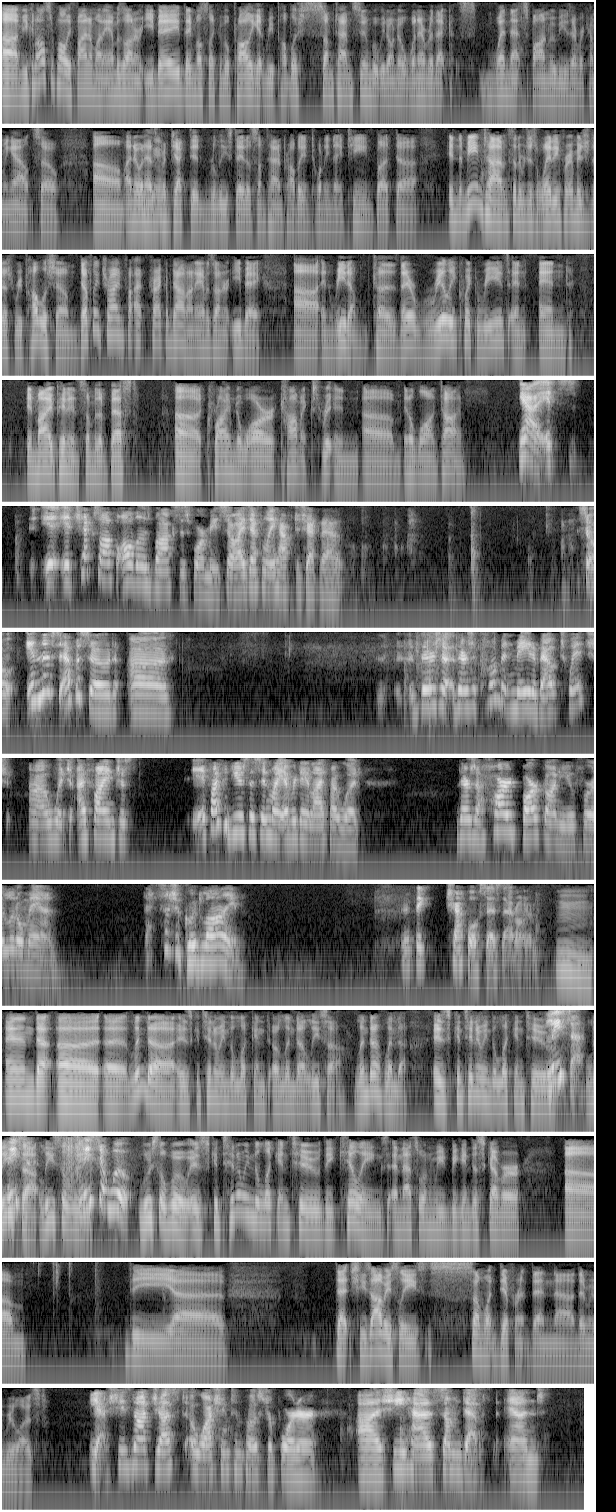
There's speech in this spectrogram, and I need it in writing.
Um, you can also probably find them on Amazon or eBay. They most likely will probably get republished sometime soon, but we don't know whenever that when that Spawn movie is ever coming out. So um, I know it has mm-hmm. a projected release date of sometime probably in 2019, but uh, in the meantime, instead of just waiting for Image to just republish them, definitely try and fi- track them down on Amazon or eBay uh, and read them because they're really quick reads and and in my opinion, some of the best uh, crime noir comics written um, in a long time. Yeah, it's it, it checks off all those boxes for me, so I definitely have to check that out. So in this episode, uh, there's a there's a comment made about Twitch, uh, which I find just if I could use this in my everyday life, I would. There's a hard bark on you for a little man. That's such a good line. And I think Chapel says that on him. Mm, and uh, uh, Linda is continuing to look into, or Linda, Lisa, Linda, Linda. Is continuing to look into Lisa, Lisa, Lisa, Lisa, Lisa Wu, Lisa Wu is continuing to look into the killings, and that's when we begin to discover um, the uh, that she's obviously somewhat different than uh, than we realized. Yeah, she's not just a Washington Post reporter. Uh, she has some depth, and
